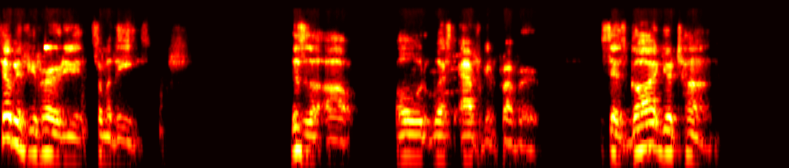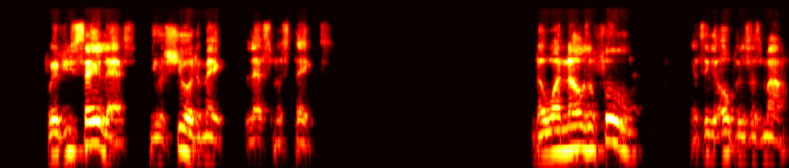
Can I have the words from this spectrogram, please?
Tell me if you've heard some of these. This is an old West African proverb. It says, guard your tongue. For if you say less, you're sure to make less mistakes. No one knows a fool until he opens his mouth.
